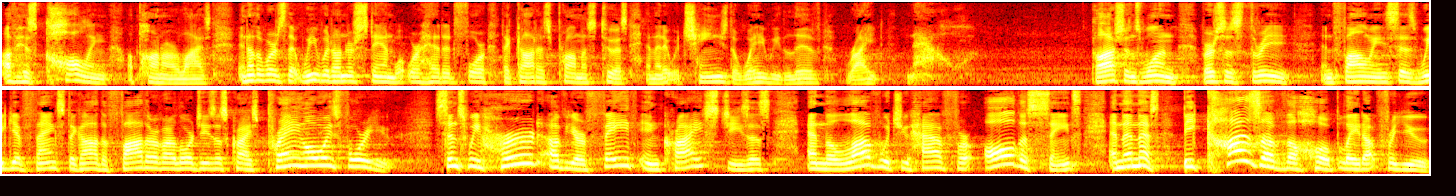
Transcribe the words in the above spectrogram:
of his calling upon our lives. In other words, that we would understand what we're headed for, that God has promised to us, and that it would change the way we live right now. Colossians 1, verses 3 and following, he says, We give thanks to God, the Father of our Lord Jesus Christ, praying always for you since we heard of your faith in Christ Jesus and the love which you have for all the saints, and then this, because of the hope laid up for you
